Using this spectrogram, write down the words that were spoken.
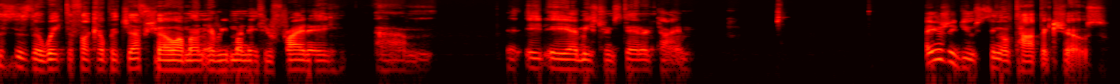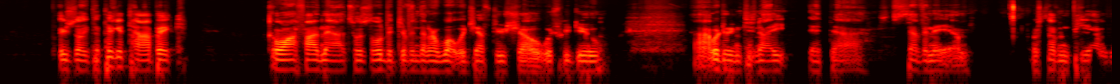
This is the Wake the Fuck Up with Jeff show. I'm on every Monday through Friday um, at 8 a.m. Eastern Standard Time. I usually do single topic shows. I usually like to pick a topic, go off on that. So it's a little bit different than our What Would Jeff Do show, which we do. Uh, we're doing tonight at uh, 7 a.m. or 7 p.m.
